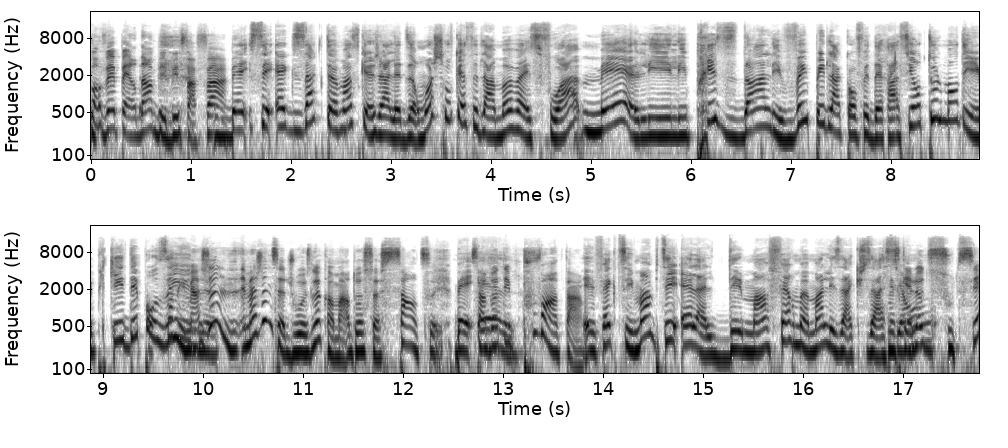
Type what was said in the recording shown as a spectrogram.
mauvais perdant, bébé Fafa. Ben, c'est exactement ce que j'allais dire. Moi, je trouve que c'est de la mauvaise foi, mais les, les présidents, les VP de la Confédération, tout le monde est impliqué. Déposer Non, mais une- imagine, imagine cette joueuse-là, comment elle doit se sentir. Ben, ça doit être épouvantable. Effectivement, puis tu sais, elle, elle dément fermement les accusations. Est-ce qu'elle a du soutien?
